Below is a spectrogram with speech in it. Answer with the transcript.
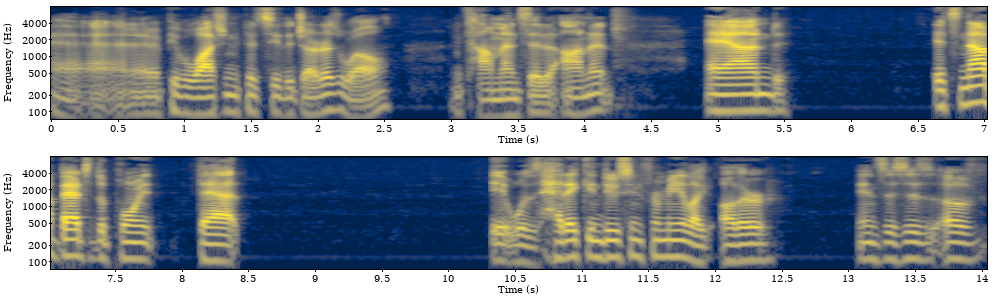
and people watching could see the judder as well and commented on it. And it's not bad to the point that it was headache inducing for me, like other instances of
